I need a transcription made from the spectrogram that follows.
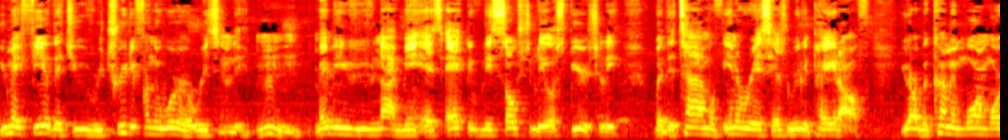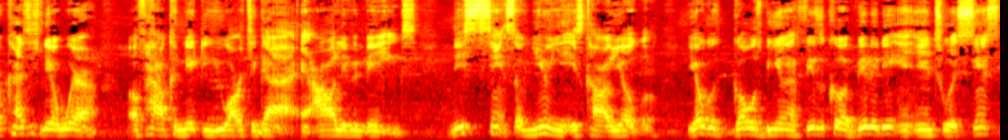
You may feel that you retreated from the world recently. Mm, maybe you've not been as actively socially or spiritually, but the time of inner rest has really paid off. You are becoming more and more consciously aware of how connected you are to God and all living beings. This sense of union is called yoga. Yoga goes beyond physical ability and into a sense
